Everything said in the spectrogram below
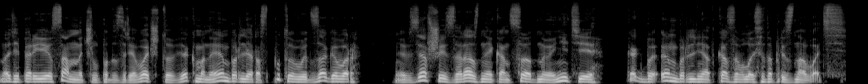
но теперь я и сам начал подозревать, что Векман и Эмберли распутывают заговор, взявшись за разные концы одной нити, как бы Эмберли не отказывалась это признавать.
